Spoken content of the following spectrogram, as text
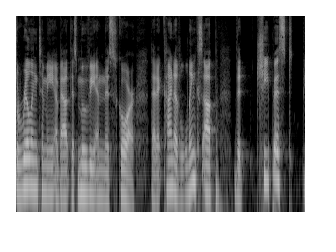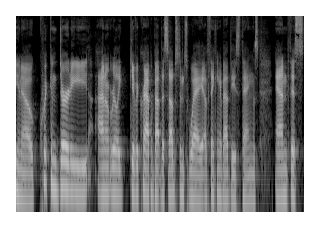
thrilling to me about this movie and this score, that it kind of links up the cheapest, you know, quick and dirty, I don't really give a crap about the substance way of thinking about these things, and this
